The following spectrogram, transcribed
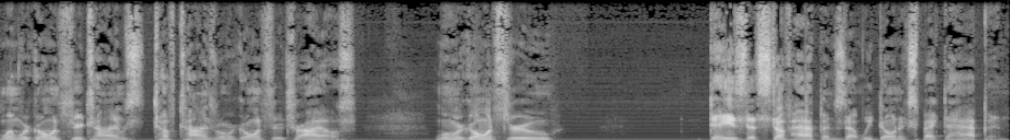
when we're going through times, tough times, when we're going through trials, when we're going through days that stuff happens that we don't expect to happen,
